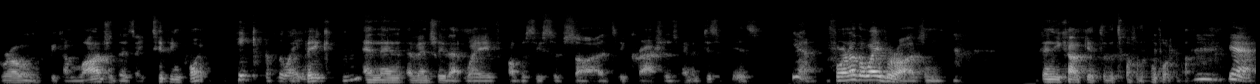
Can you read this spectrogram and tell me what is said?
grow and become larger, there's a tipping point, Peak of the wave. peak, Mhm. and then eventually that wave obviously subsides, it crashes, and it disappears. Yeah. Before another wave arrives, and then you can't get to the top of the water. Yeah.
